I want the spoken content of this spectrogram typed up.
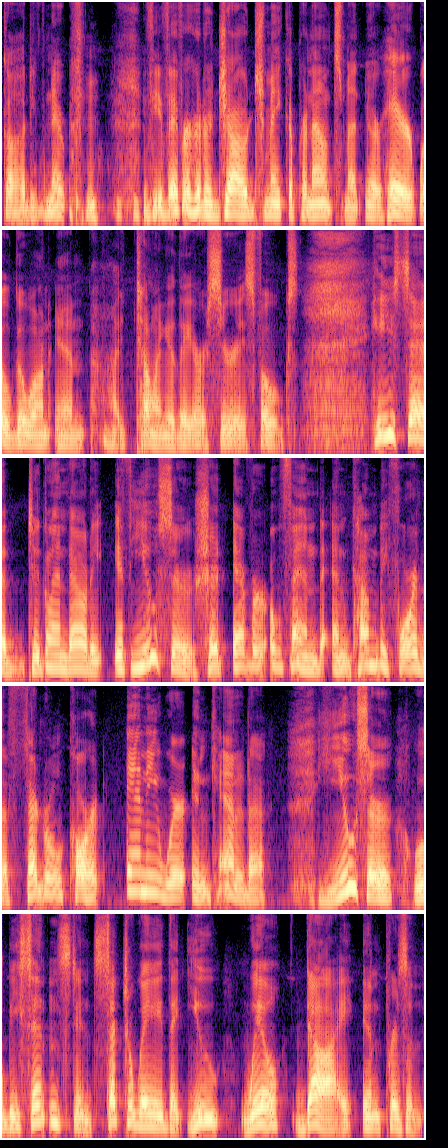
God, you've never, if you've ever heard a judge make a pronouncement, your hair will go on end. I'm telling you, they are serious folks. He said to Glenn Doughty, if you, sir, should ever offend and come before the federal court anywhere in Canada, you, sir, will be sentenced in such a way that you will die in prison.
